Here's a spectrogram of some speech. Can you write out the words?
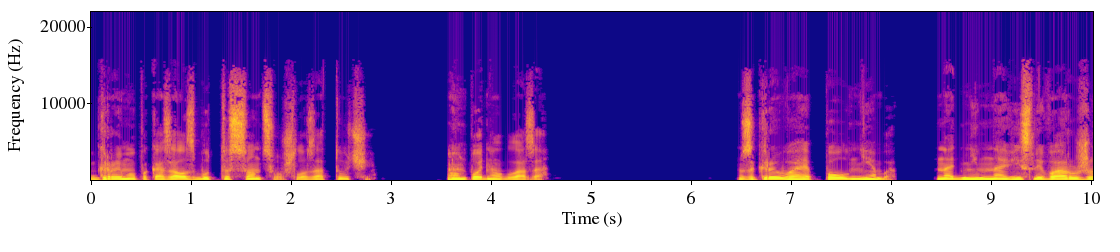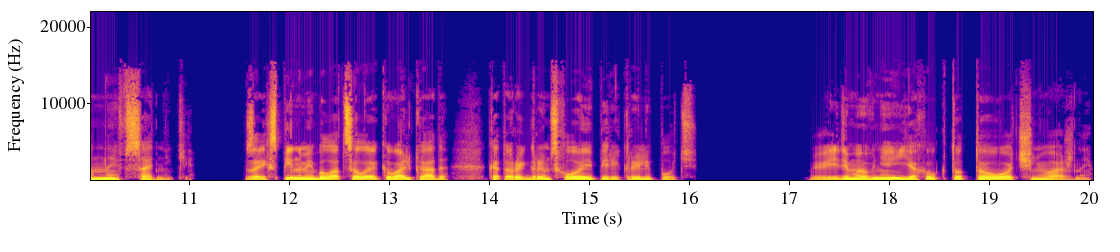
Грыму показалось, будто солнце ушло за тучи. Он поднял глаза. Закрывая пол неба, над ним нависли вооруженные всадники. За их спинами была целая кавалькада, которой Грым с Хлоей перекрыли путь. Видимо, в ней ехал кто-то очень важный.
